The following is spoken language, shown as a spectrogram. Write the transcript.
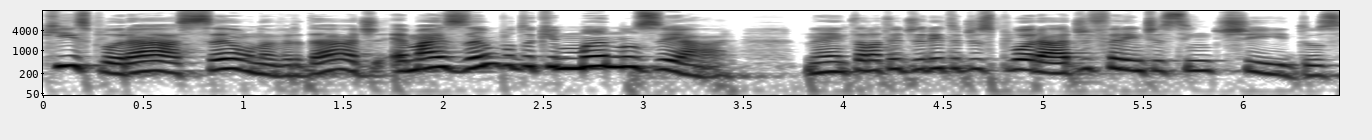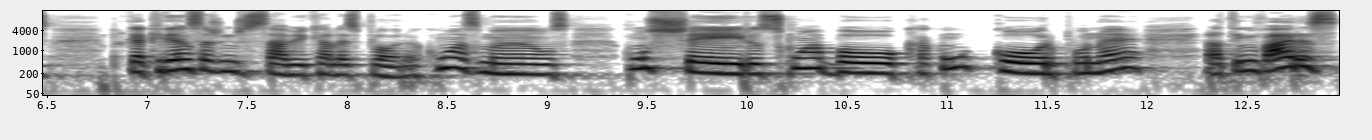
que explorar a ação, na verdade, é mais amplo do que manusear. Né? Então, ela tem o direito de explorar diferentes sentidos, porque a criança a gente sabe que ela explora com as mãos, com os cheiros, com a boca, com o corpo, né? Ela tem várias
